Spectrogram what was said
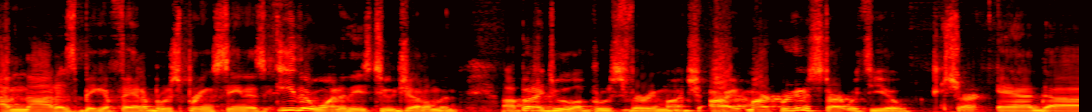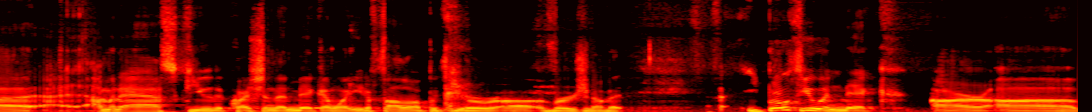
I'm not as big a fan of Bruce Springsteen as either one of these two gentlemen, uh, but I do love Bruce very much. All right, Mark, we're going to start with you. Sure. And uh, I'm going to ask you the question, then Mick, I want you to follow up with your uh, version of it. Both you and Mick are uh,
